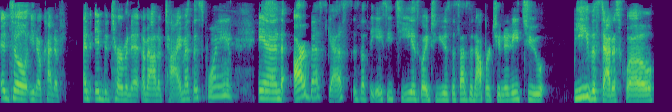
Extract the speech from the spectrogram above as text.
until you know kind of an indeterminate amount of time at this point. And our best guess is that the ACT is going to use this as an opportunity to be the status quo,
